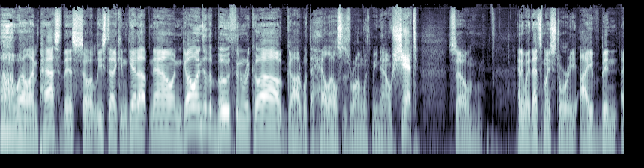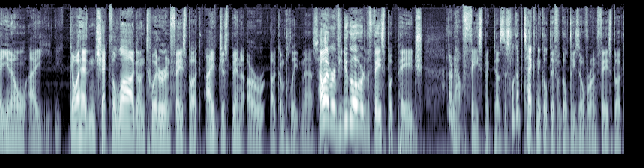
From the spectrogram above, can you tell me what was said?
oh, well, I'm past this, so at least I can get up now and go into the booth and record. Oh, God, what the hell else is wrong with me now? Shit! So, anyway, that's my story. I've been, uh, you know, I go ahead and check the log on Twitter and Facebook. I've just been a, a complete mess. However, if you do go over to the Facebook page, I don't know how Facebook does this. Look up technical difficulties over on Facebook.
